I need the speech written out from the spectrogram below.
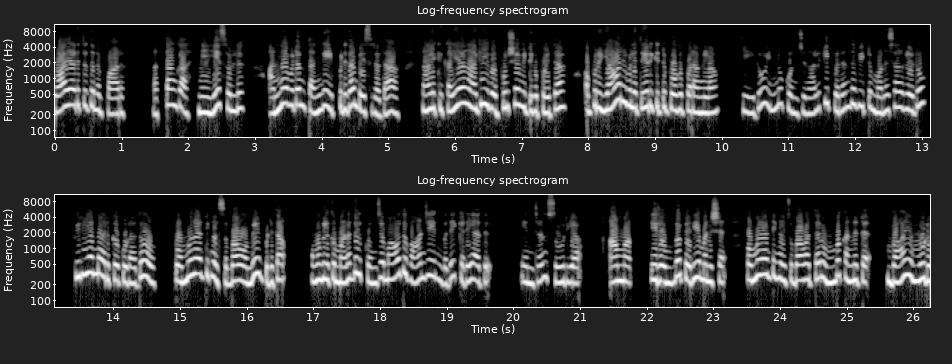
வாயெடுத்ததுன்னு பாரு. அத்தாங்கா நீ ஏன் சொல்லு. அண்ணாவிடம் தங்கை இப்படிதான் பேசுறதா? நாளைக்கு கல்யாணம் ஆகி இவ புருஷன் வீட்டுக்கு போயிட்டா? அப்புறம் யார் இவளை தேடிக்கிட்டு போக போறாங்களா? ஏதோ இன்னும் கொஞ்ச நாளைக்கு பிறந்த வீட்டு மனுஷர்களிடம் பிரியமா இருக்க கூடாதோ? பொம்மநாட்டிகள் சுபாவமே இப்படிதான். அவங்களுக்கு மனதில் கொஞ்சமாவது வாஞ்சை என்பதே கிடையாது என்றான் சூர்யா. ஆமா நீ ரொம்ப பெரிய மனுஷன். பொம்மநாட்டிகள் சுபாவத்தை ரொம்ப கண்ணுட்ட. வாய மூடு.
